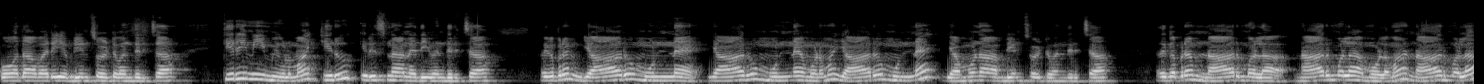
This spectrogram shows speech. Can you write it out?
கோதாவரி அப்படின்னு சொல்லிட்டு வந்துருச்சா? கிருமி மூலமாக கிரு கிருஷ்ணா நதி வந்துருச்சா? அதுக்கப்புறம் யாரும் முன்ன யாரும் முன்ன மூலமாக யாரும் முன்ன யமுனா அப்படின்னு சொல்லிட்டு வந்துருச்சா? அதுக்கப்புறம் நார்மலா நார்மலா மூலமாக நார்மலா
